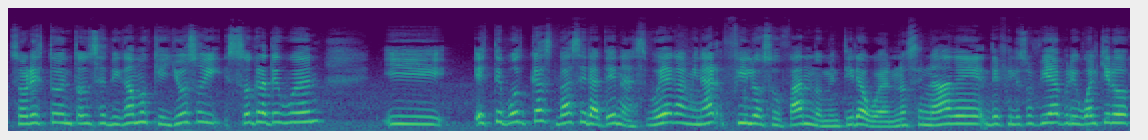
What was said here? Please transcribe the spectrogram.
sobre esto. Entonces digamos que yo soy Sócrates, weón. Y este podcast va a ser Atenas. Voy a caminar filosofando. Mentira, weón. No sé nada de, filosofía, pero igual quiero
